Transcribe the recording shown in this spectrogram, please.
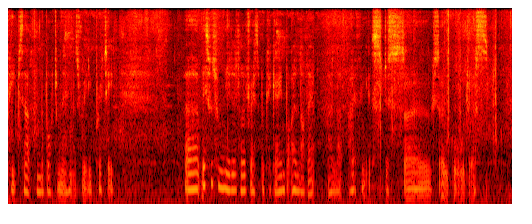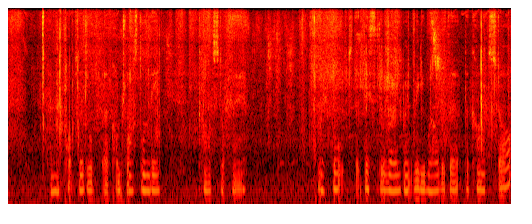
peeps out from the bottom there. I think it's really pretty. Uh, this was from the little address book again, but I love it. I love. I think it's just so so gorgeous. And popped a little uh, contrast on the cardstock there. I thought that this little rose went really well with the, the cardstock.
